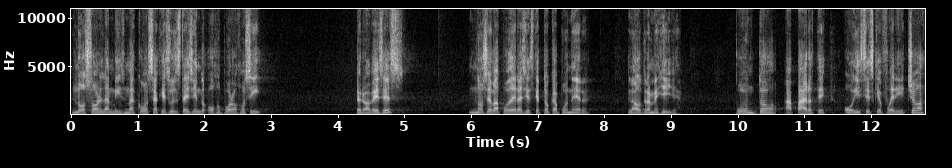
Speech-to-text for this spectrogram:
No son la misma cosa. Jesús está diciendo, ojo por ojo sí, pero a veces no se va a poder, así es que toca poner la otra mejilla. Punto aparte. Oíste que fue dicho,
